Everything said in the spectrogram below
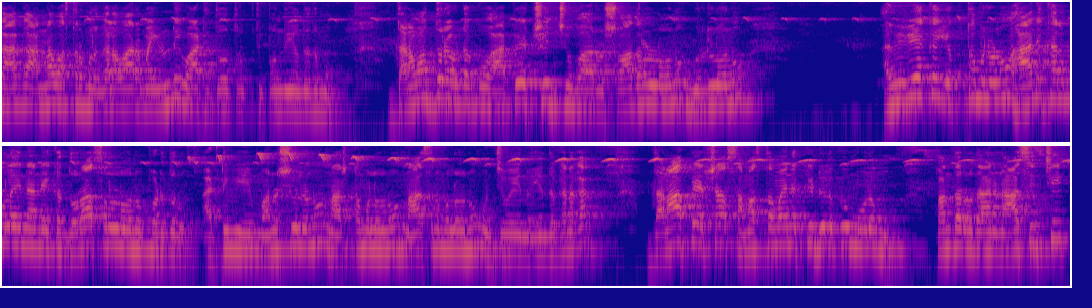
కాగా అన్న వస్త్రములు గలవారమై ఉండి వాటితో తృప్తి పొంది ఉందము ధనవంతులకు అపేక్షించు వారు శోధనలోను ఉరిలోను అవివేక యుక్తములను హానికరములైన అనేక దురాశలలోనూ పడుదురు. అటివి మనుషులను నష్టములోను నాశనములోను ముంచివేయను ఎందుకనగా ధనాపేక్ష సమస్తమైన కీడులకు మూలము కొందరు దానిని ఆశించి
